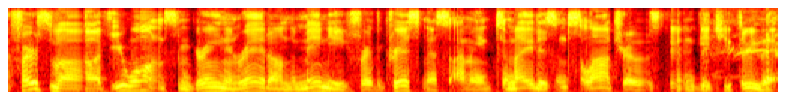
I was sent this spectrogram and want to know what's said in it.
first of all, if you're wanting some green and red on the menu for the Christmas, I mean, tomatoes and cilantro is going to get you through that.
